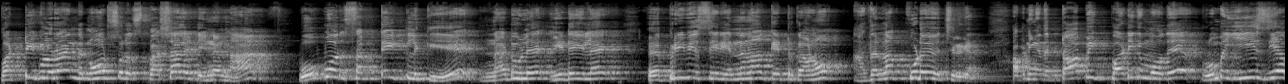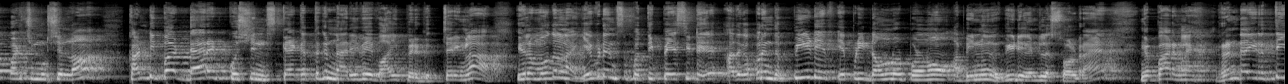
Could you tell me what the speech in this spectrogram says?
பர்டிகுலரா இந்த நோட்ஸோட ஸ்பெஷாலிட்டி என்னன்னா ஒவ்வொரு சப்டைட்டிலுக்கு நடுவில் இடையில் ப்ரீவியஸ் இயர் என்னெல்லாம் கேட்டிருக்கானோ அதெல்லாம் கூடவே வச்சுருக்கேன். அப்போ நீங்கள் அந்த டாபிக் படிக்கும் போதே ரொம்ப ஈஸியாக படித்து முடிச்சிடலாம். கண்டிப்பாக டைரக்ட் கொஷின்ஸ் கேட்கறதுக்கு நிறையவே வாய்ப்பு இருக்குது சரிங்களா? இதில் முதல்ல நான் எவிடன்ஸை பற்றி பேசிட்டு அதுக்கப்புறம் இந்த பிடிஎஃப் எப்படி டவுன்லோட் பண்ணணும் அப்படின்னு வீடியோ எண்டில் சொல்கிறேன் இங்கே பாருங்களேன். ரெண்டாயிரத்தி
